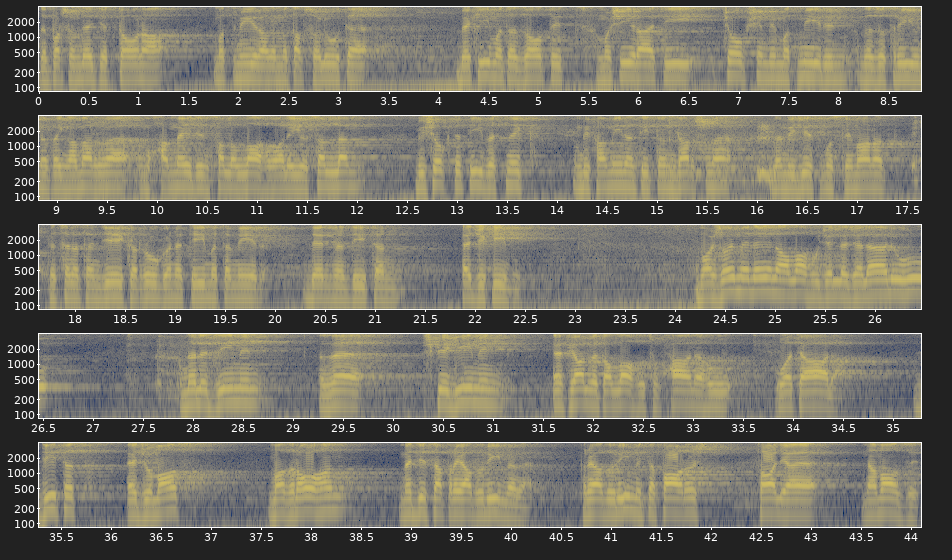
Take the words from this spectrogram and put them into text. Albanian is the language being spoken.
dhe përshëndetjet tona më të mira dhe më të absolute, bekimet e Zotit, mëshira e Tij, qofshin mbi më të mirin dhe zotëriun e pejgamberëve Muhammedin sallallahu alaihi wasallam, mbi shokët e tij besnikë, mbi familjen e tij të ndershme dhe mbi gjithë muslimanët, të cilët e ndjekin rrugën e tij më të mirë deri në ditën e gjykimit. Vazhdojmë me lejen e Allahut xhelle xhelaluhu në leximin dhe shpjegimin e fjalëve të Allahut subhanahu wa taala. Ditët e xhumasë madhrohen me disa prej adhurimeve. Prej adhurimit të parë është falja e namazit.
